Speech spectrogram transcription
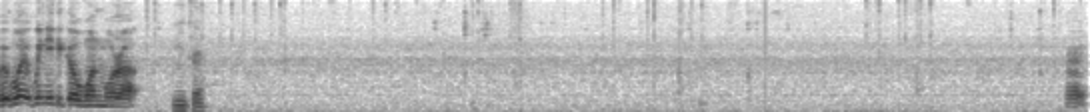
wait, wait, we need to go one more up. Okay. Alright.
